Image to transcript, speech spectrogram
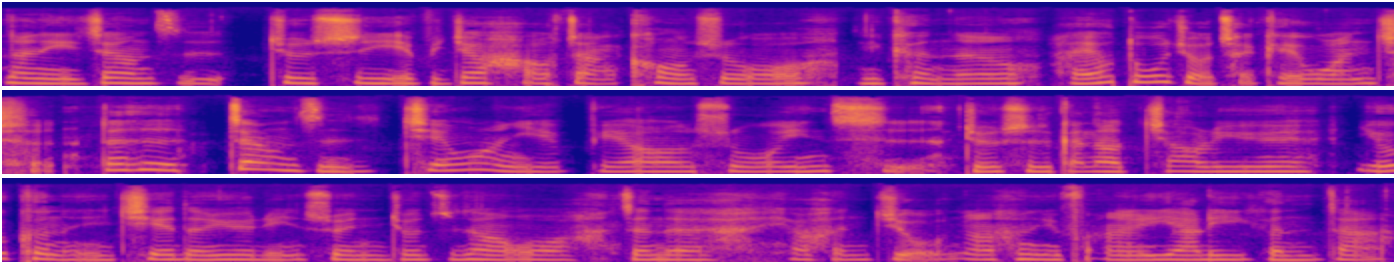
那你这样子就是也比较好掌控，说你可能还要多久才可以完成。但是这样子千万也不要说因此就是感到焦虑，因为有可能你切的越零碎，你就知道哇，真的要很久，然后你反而压力更大。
